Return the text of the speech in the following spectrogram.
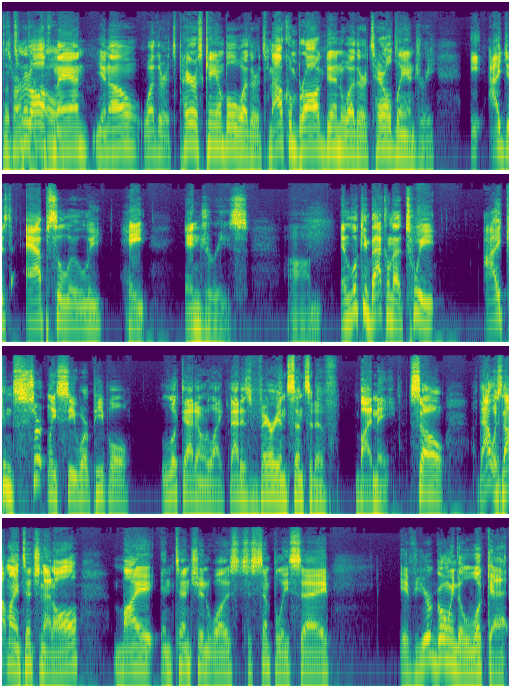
That's Turn it off, called. man. You know, whether it's Parris Campbell, whether it's Malcolm Brogdon, whether it's Harold Landry, it, I just absolutely hate injuries. Um, and looking back on that tweet, I can certainly see where people looked at it and were like, that is very insensitive by me. So that was not my intention at all. My intention was to simply say, if you're going to look at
